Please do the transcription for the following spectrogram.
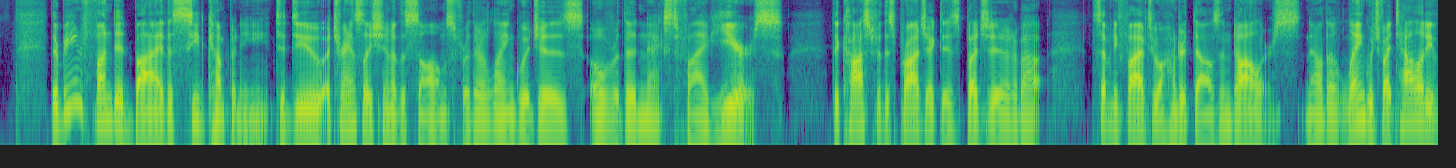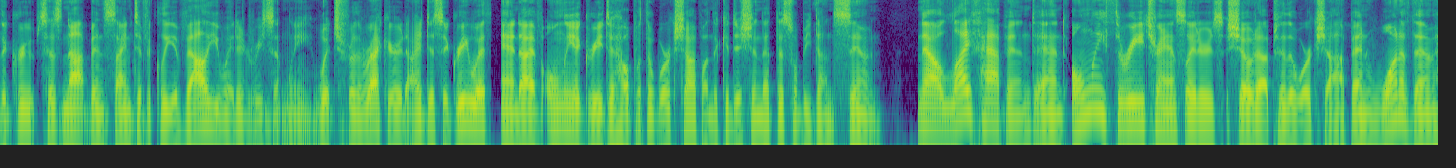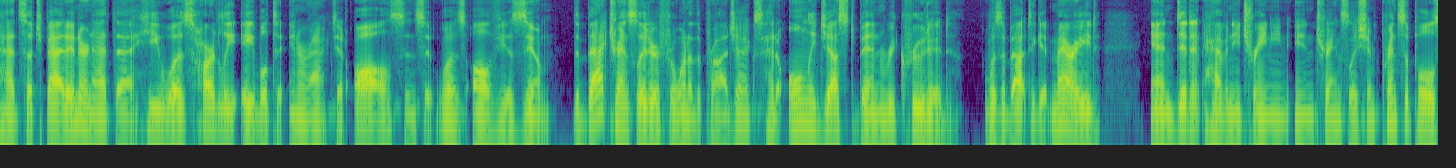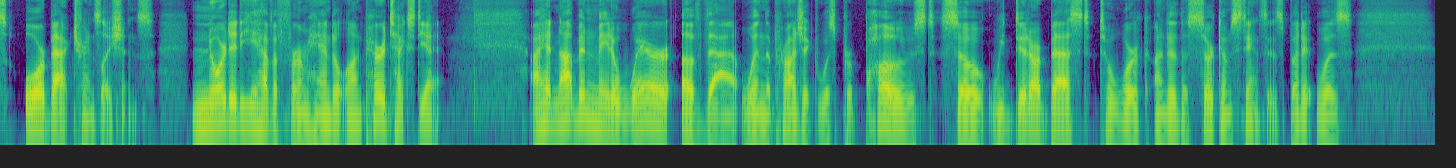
They're being funded by the Seed Company to do a translation of the Psalms for their languages over the next five years. The cost for this project is budgeted at about seventy-five to hundred thousand dollars. Now, the language vitality of the groups has not been scientifically evaluated recently, which, for the record, I disagree with, and I've only agreed to help with the workshop on the condition that this will be done soon. Now, life happened, and only three translators showed up to the workshop, and one of them had such bad internet that he was hardly able to interact at all since it was all via Zoom. The back translator for one of the projects had only just been recruited, was about to get married, and didn't have any training in translation principles or back translations, nor did he have a firm handle on paratext yet. I had not been made aware of that when the project was proposed, so we did our best to work under the circumstances, but it was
